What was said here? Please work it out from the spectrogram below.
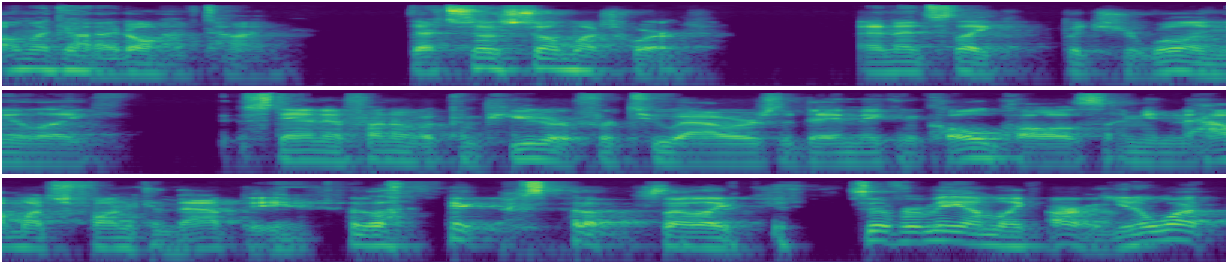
"Oh my god, I don't have time. That's so so much work." And it's like, but you're willing to like stand in front of a computer for two hours a day making cold calls. I mean, how much fun can that be? like, so, so like, so for me, I'm like, all right, you know what?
